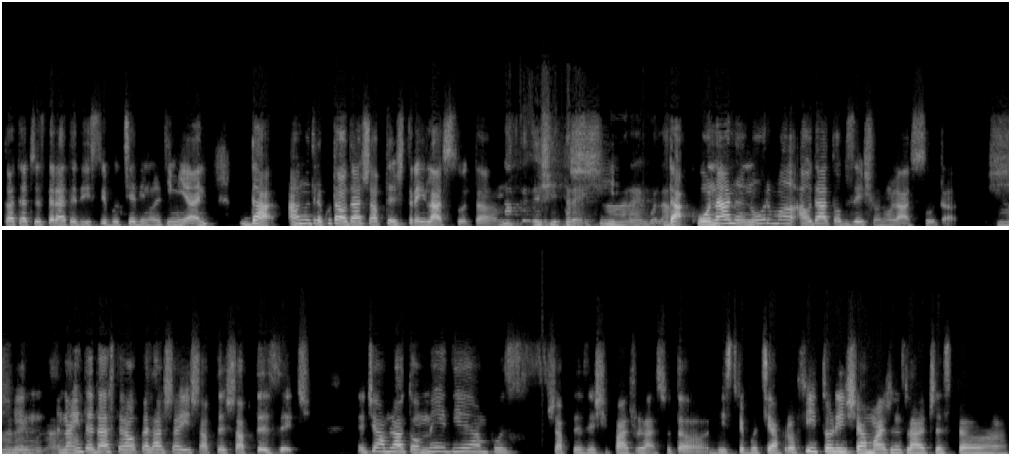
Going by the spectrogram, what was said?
toate aceste rate de distribuție din ultimii ani. Da, anul trecut au dat 73%. 73, și, în regulă. Da, cu un an în urmă au dat 81%. Și în, da. înainte de asta erau pe la 67-70. Deci eu am luat o medie, am pus 74% distribuția profitului și am ajuns la acest uh,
